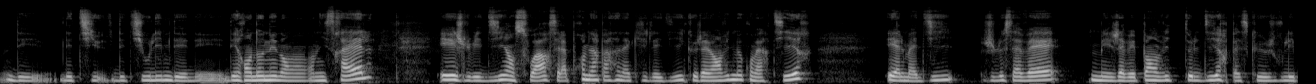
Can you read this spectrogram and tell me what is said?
des, des, des des, des, randonnées en Israël. Et je lui ai dit un soir, c'est la première personne à qui je l'ai dit, que j'avais envie de me convertir. Et elle m'a dit, je le savais, mais j'avais pas envie de te le dire parce que je voulais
